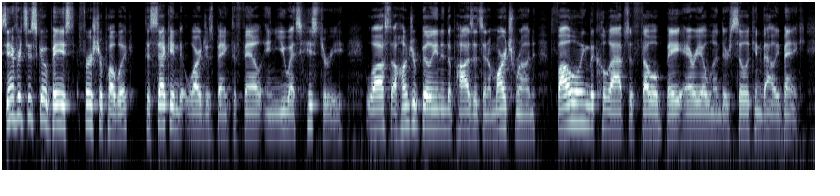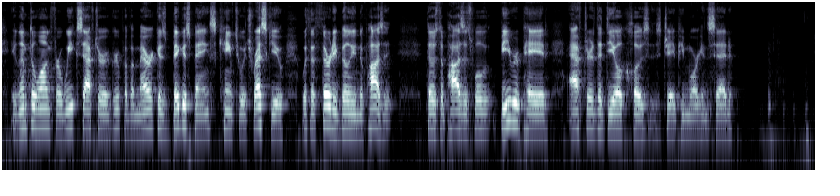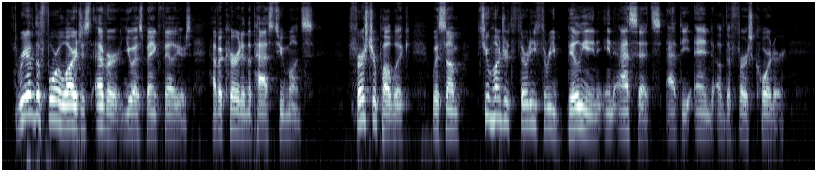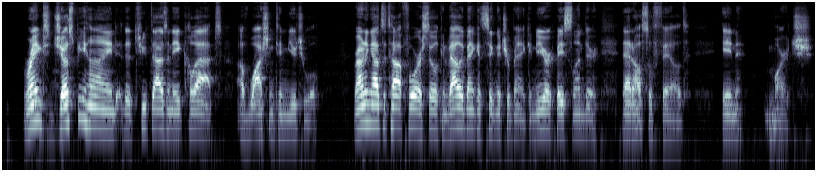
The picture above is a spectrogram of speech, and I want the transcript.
San Francisco-based First Republic, the second largest bank to fail in US history, lost 100 billion in deposits in a March run following the collapse of fellow Bay Area lender Silicon Valley Bank. It limped along for weeks after a group of America's biggest banks came to its rescue with a 30 billion deposit. Those deposits will be repaid after the deal closes, JP Morgan said. Three of the four largest ever U.S. bank failures have occurred in the past two months. First Republic, with some 233 billion in assets at the end of the first quarter, ranks just behind the 2008 collapse of Washington Mutual. Rounding out the top four are Silicon Valley Bank and Signature Bank, a New York-based lender that also failed in March.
